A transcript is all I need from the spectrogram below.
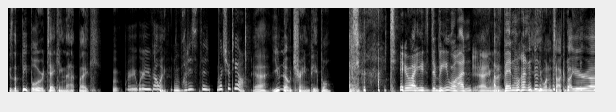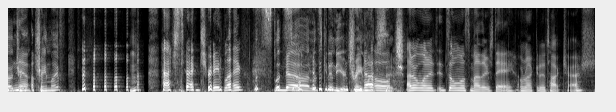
because the people who are taking that, like, where where are you going? What is the what's your deal? Yeah, you know, train people. I do. I used to be one. Yeah, you I've been one. you want to talk about your uh, train, No. train life? Hmm? Hashtag train life. Let's let's No. uh, let's get into your train No. life sitch. I don't want to. It's almost Mother's Day. I'm not going to talk trash.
